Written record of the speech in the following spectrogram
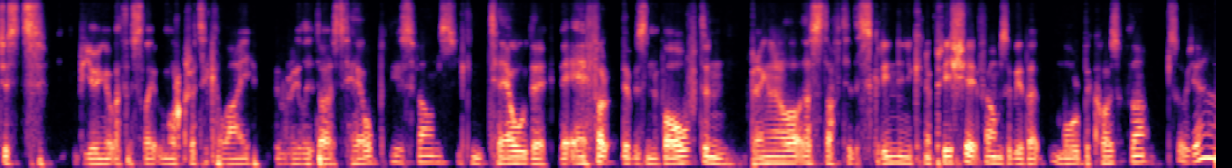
Just viewing it with a slightly more critical eye, it really does help these films. You can tell the, the effort that was involved in bringing a lot of this stuff to the screen, and you can appreciate films a wee bit more because of that. So, yeah,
